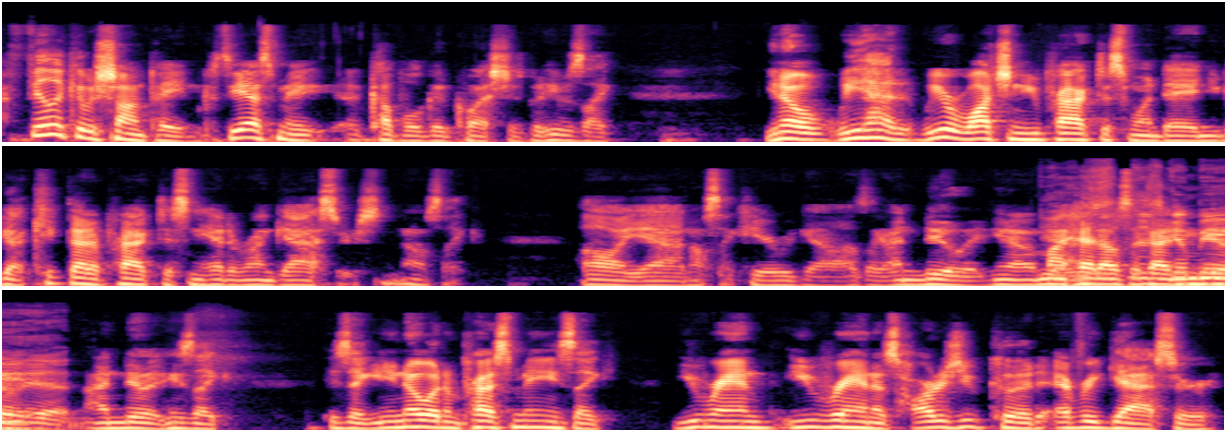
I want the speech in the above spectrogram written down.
I feel like it was Sean Payton because he asked me a couple of good questions, but he was like, "You know, we had we were watching you practice one day, and you got kicked out of practice, and you had to run gassers." And I was like, "Oh yeah," and I was like, "Here we go." I was like, "I knew it." You know, in my head, I was like, "I knew it. it. I knew it." He's like, "He's like, you know what impressed me?" He's like, "You ran you ran as hard as you could every gasser,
